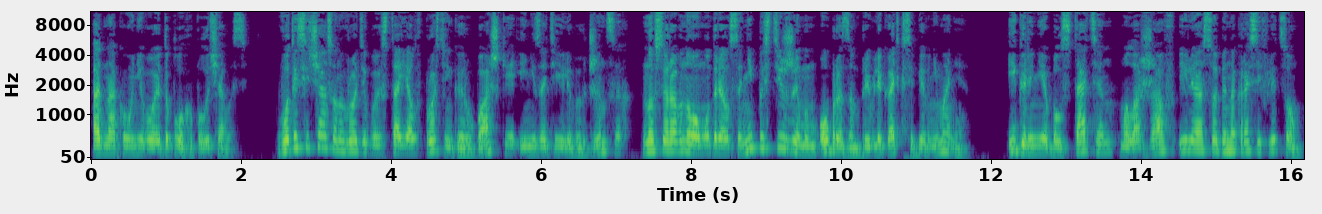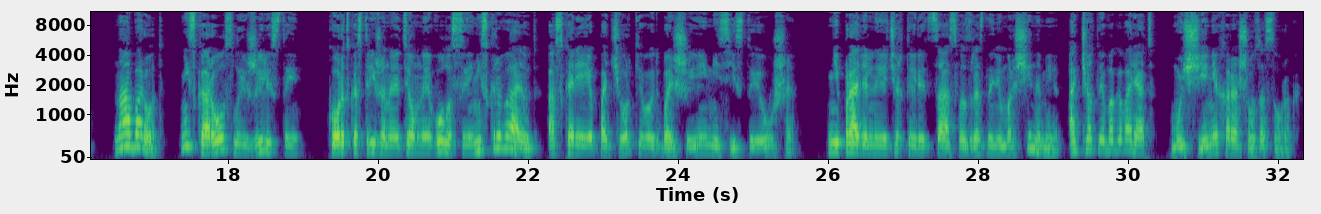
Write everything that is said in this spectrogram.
Однако у него это плохо получалось. Вот и сейчас он вроде бы стоял в простенькой рубашке и незатейливых джинсах, но все равно умудрялся непостижимым образом привлекать к себе внимание. Игорь не был статен, моложав или особенно красив лицом. Наоборот, низкорослый, жилистый, Коротко стриженные темные волосы не скрывают, а скорее подчеркивают большие мясистые уши. Неправильные черты лица с возрастными морщинами отчетливо говорят «мужчине хорошо за сорок».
